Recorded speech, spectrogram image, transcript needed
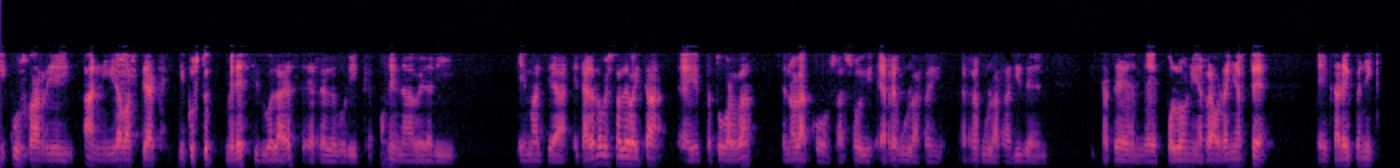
ikusgarrian irabazteak nik merezi duela ez, erreleborik onena berari ematea. Eta gero bestalde baita, aipatu behar da, zenolako sasoi erregularri, erregularrari den izaten e, Poloniarra orain arte, e, garaipenik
